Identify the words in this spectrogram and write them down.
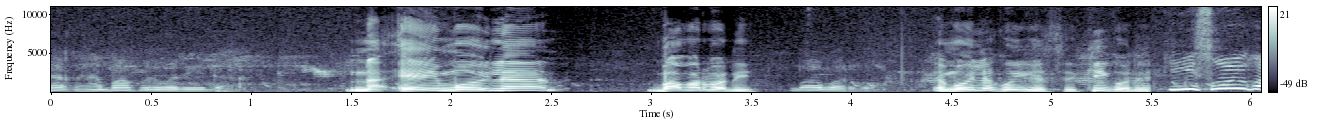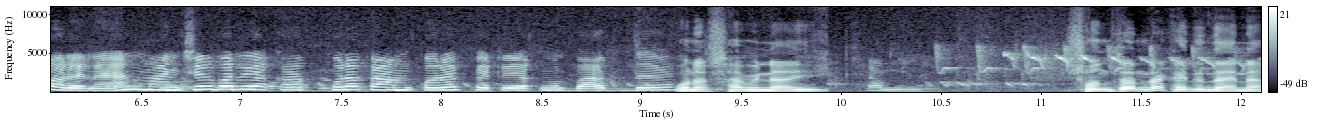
থাকে হ্যাঁ বাপের বাড়ি এটা। না এই মহিলার বাবার বাড়ি? বাবার বাড়ি। এই মহিলা কই গেছে? কি করে? কিছুই করে না মানুষের বাড়ি এক হাত করে কাম করে পেটে এক মুঠ ভাত দেয়। ওনার স্বামী নাই? স্বামী নাই। সন্তানরা খেতে দেয় না?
